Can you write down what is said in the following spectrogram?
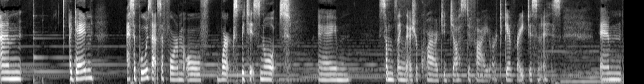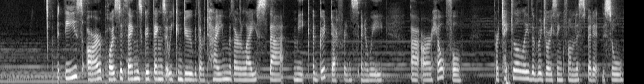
Um again, I suppose that's a form of works, but it's not um, something that is required to justify or to give righteousness. Um, but these are positive things, good things that we can do with our time, with our lives that make a good difference in a way that are helpful, particularly the rejoicing from the spirit, the soul,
